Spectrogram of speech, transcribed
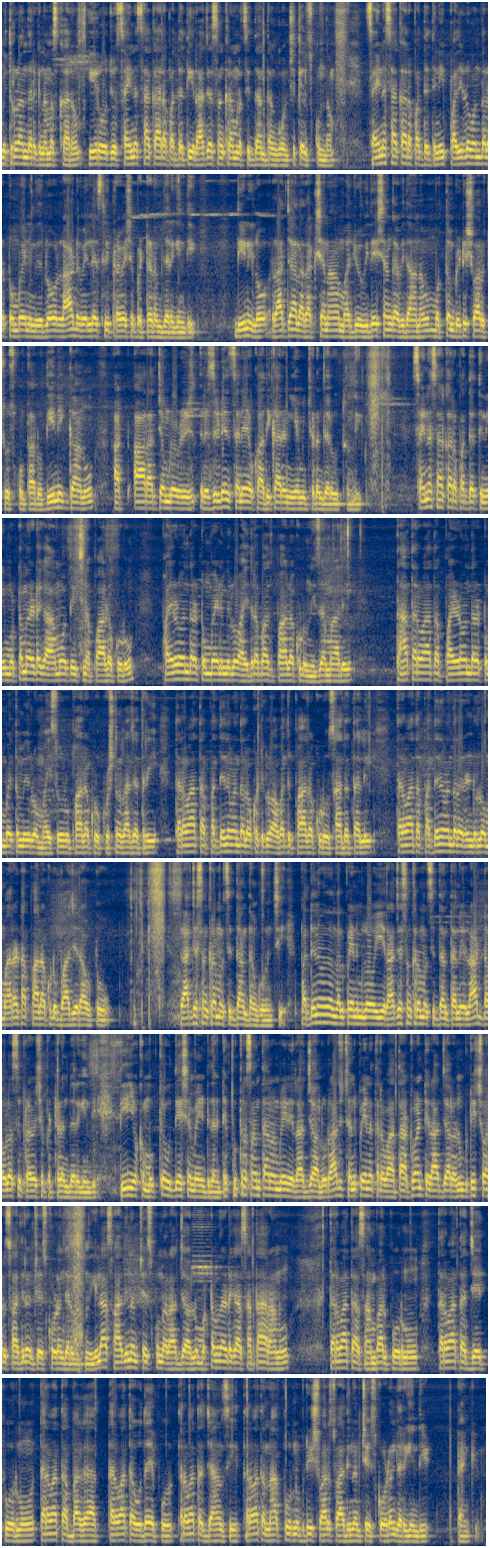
మిత్రులందరికీ నమస్కారం. ఈరోజు సైన్య సహకార పద్ధతి రాజ సంక్రమణ సిద్ధాంతం గురించి తెలుసుకుందాం. సైన్య సహకార పద్ధతిని పదిహేడు వందల తొంభై ఎనిమిదిలో లార్డ్ వెల్లెస్లీ ప్రవేశపెట్టడం జరిగింది. దీనిలో రాజ్యాల రక్షణ మరియు విదేశాంగ విధానం మొత్తం బ్రిటిష్ వారు చూసుకుంటారు. దీనికి గాను ఆ- రాజ్యంలో రె- రెసిడెన్స్ అనే ఒక అధికారిని నియమించడం జరుగుతుంది. సైన్య సహకార పద్ధతిని మొట్టమొదటిగా ఆమోదించిన పాలకుడు పదిహేడు వందల తొంభై ఎనిమిదిలో హైదరాబాద్ పాలకుడు నిజామాలి ఆ తర్వాత పదిహేడు వందల తొంభై తొమ్మిదిలో మైసూరు పాలకుడు కృష్ణరాజత్రి తర్వాత పద్దెనిమిది వందల ఒకటిలో అవధ్ పాలకుడు సాదత్ అలీ తర్వాత పద్దెనిమిది వందల రెండులో మరాఠా పాలకుడు బాజీరావు టూ. రాజ్య సంక్రమణ సిద్ధాంతం గురించి. పద్దెనిమిది వందల నలభై ఎనిమిదిలో ఈ రాజ్య సంక్రమణ సిద్ధాంతాన్ని లార్డ్ డౌలస్ ప్రవేశపెట్టడం జరిగింది. దీని యొక్క ముఖ్య ఉద్దేశం ఏంటిదంటే పుత్ర సంతానం లేని రాజ్యాలు రాజు చనిపోయిన తర్వాత అటువంటి రాజ్యాలను బ్రిటిష్ వారు స్వాధీనం చేసుకోవడం జరుగుతుంది. ఇలా స్వాధీనం చేసుకున్న రాజ్యాలు మొట్టమొదటిగా సతారాను తర్వాత సంబాల్పూర్ను తర్వాత జైత్పూర్ను తర్వాత బగాత్ తర్వాత ఉదయపూర్ తర్వాత ఝాన్సీ తర్వాత నాగ్పూర్ను బ్రిటిష్ వారు స్వాధీనం చేసుకోవడం జరిగింది. Thank you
